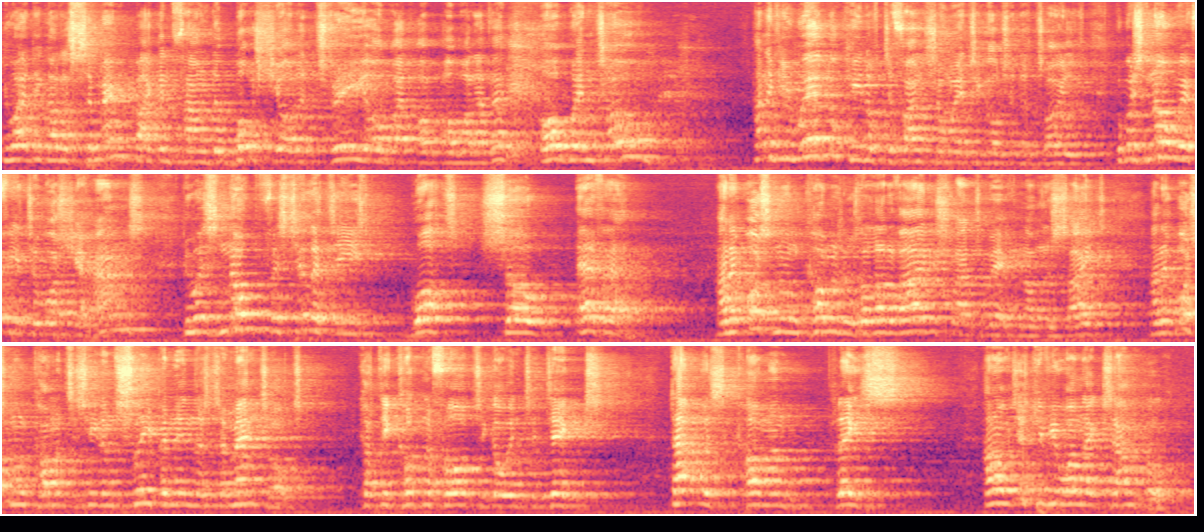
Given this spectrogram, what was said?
you either got a cement bag and found a bush or a tree or, or, or whatever, or went home. And if you were lucky enough to find somewhere to go to the toilet, there was nowhere for you to wash your hands. There was no facilities whatsoever. And it wasn't uncommon, there was a lot of Irish lads working on the site, and it wasn't uncommon to see them sleeping in the cement hut because they couldn't afford to go into digs. That was commonplace. And I'll just give you one example.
